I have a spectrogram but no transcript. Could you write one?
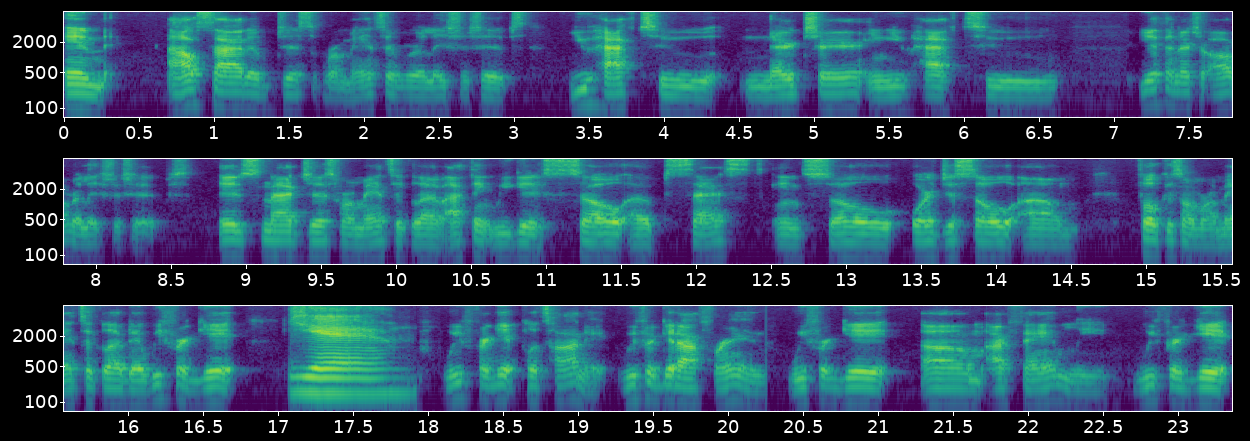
And outside of just romantic relationships, you have to nurture and you have to you have to nurture all relationships. It's not just romantic love. I think we get so obsessed and so or just so um focused on romantic love that we forget Yeah. we forget platonic we forget our friends we forget um, our family we forget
